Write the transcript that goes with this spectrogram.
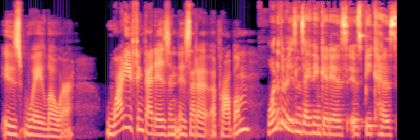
is way lower. Why do you think that is? And is that a, a problem? One of the reasons I think it is, is because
